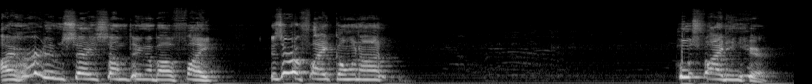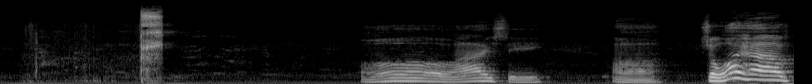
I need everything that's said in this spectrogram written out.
I heard him say something about fight. Is there a fight going on? Who's fighting here? Oh, I see. Uh, so I have.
